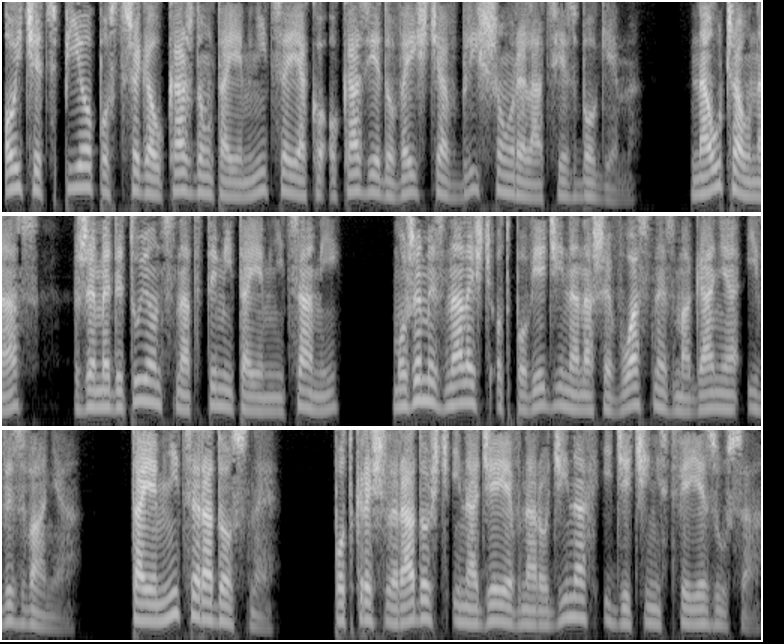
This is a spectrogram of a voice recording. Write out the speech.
Ojciec Pio postrzegał każdą tajemnicę jako okazję do wejścia w bliższą relację z Bogiem. Nauczał nas, że medytując nad tymi tajemnicami, możemy znaleźć odpowiedzi na nasze własne zmagania i wyzwania. Tajemnice radosne. Podkreśl radość i nadzieję w narodzinach i dzieciństwie Jezusa.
